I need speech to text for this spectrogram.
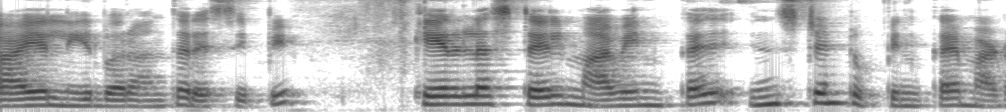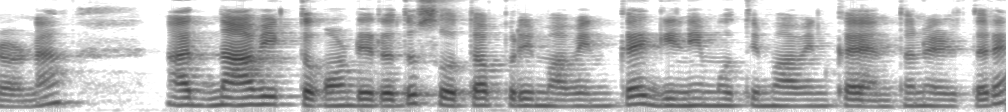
ಬಾಯಲ್ಲಿ ನೀರು ಬರೋ ಅಂಥ ರೆಸಿಪಿ ಕೇರಳ ಸ್ಟೈಲ್ ಮಾವಿನಕಾಯಿ ಇನ್ಸ್ಟೆಂಟ್ ಉಪ್ಪಿನಕಾಯಿ ಮಾಡೋಣ. ಅದು ನಾವೀಗ ತೊಗೊಂಡಿರೋದು ಸೋತಾಪುರಿ ಮಾವಿನಕಾಯಿ ಗಿಣಿಮೂತಿ ಮಾವಿನಕಾಯಿ ಅಂತಲೂ ಹೇಳ್ತಾರೆ.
